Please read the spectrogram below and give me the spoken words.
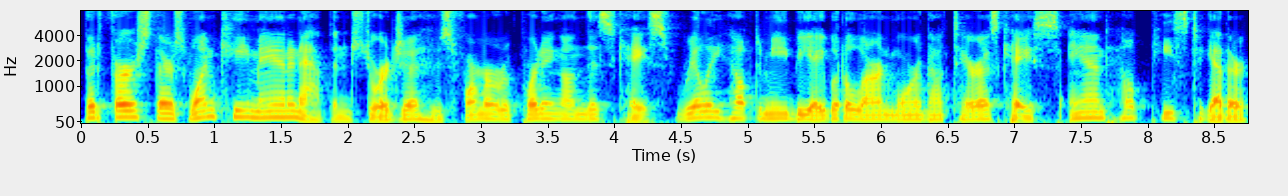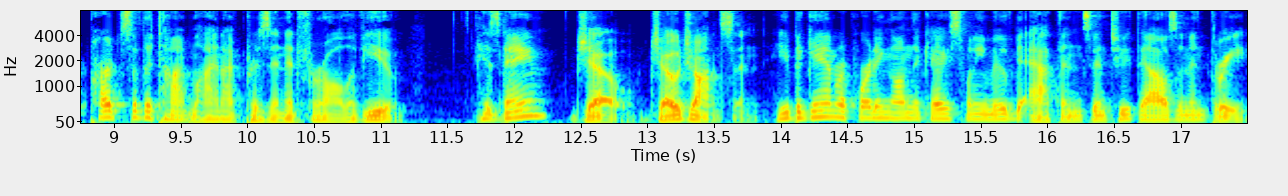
But first, there's one key man in Athens, Georgia, whose former reporting on this case really helped me be able to learn more about Tara's case and help piece together parts of the timeline I've presented for all of you. His name? Joe. Joe Johnson. He began reporting on the case when he moved to Athens in 2003.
